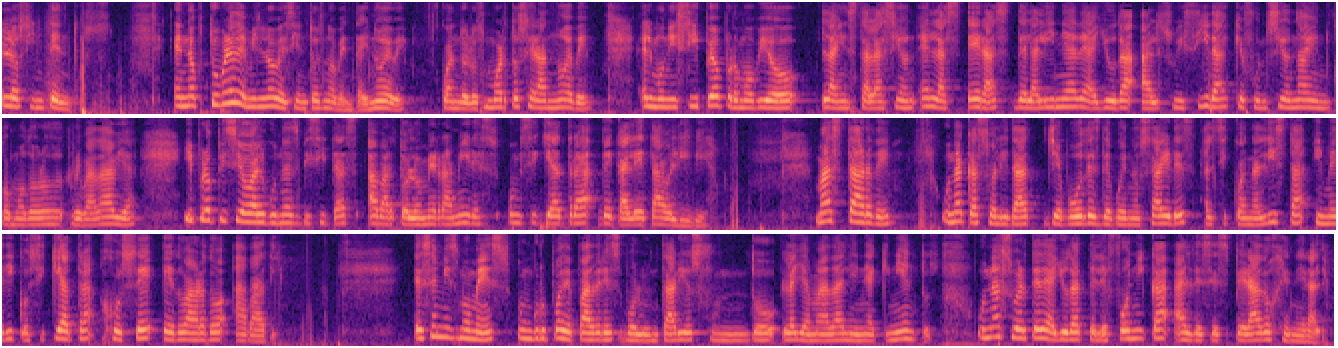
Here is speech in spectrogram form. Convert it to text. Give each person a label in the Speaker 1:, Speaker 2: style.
Speaker 1: Los intentos. En octubre de 1999, cuando los muertos eran nueve, el municipio promovió la instalación en las eras de la línea de ayuda al suicida que funciona en Comodoro Rivadavia y propició algunas visitas a Bartolomé Ramírez, un psiquiatra de Caleta Olivia. Más tarde, una casualidad llevó desde Buenos Aires al psicoanalista y médico psiquiatra José Eduardo Abadi. Ese mismo mes, un grupo de padres voluntarios fundó la llamada Línea 500, una suerte de ayuda telefónica al desesperado general.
